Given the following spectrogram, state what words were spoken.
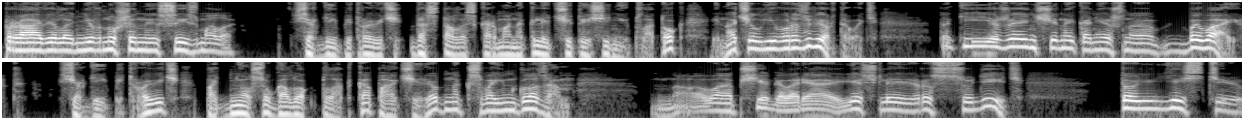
правила не внушены с измала. Сергей Петрович достал из кармана клетчатый синий платок и начал его развертывать. Такие женщины, конечно, бывают. Сергей Петрович поднес уголок платка поочередно к своим глазам. Но вообще говоря, если рассудить, то есть э,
